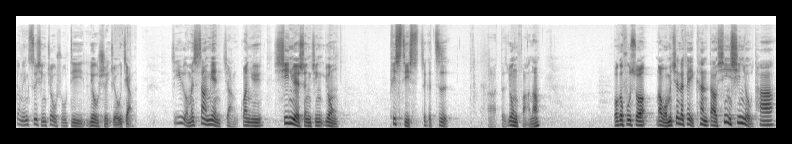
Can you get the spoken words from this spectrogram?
圣灵施行救赎第六十九讲，基于我们上面讲关于新约圣经用 “pistis” 这个字啊的用法呢，伯格夫说，那我们现在可以看到信心有它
